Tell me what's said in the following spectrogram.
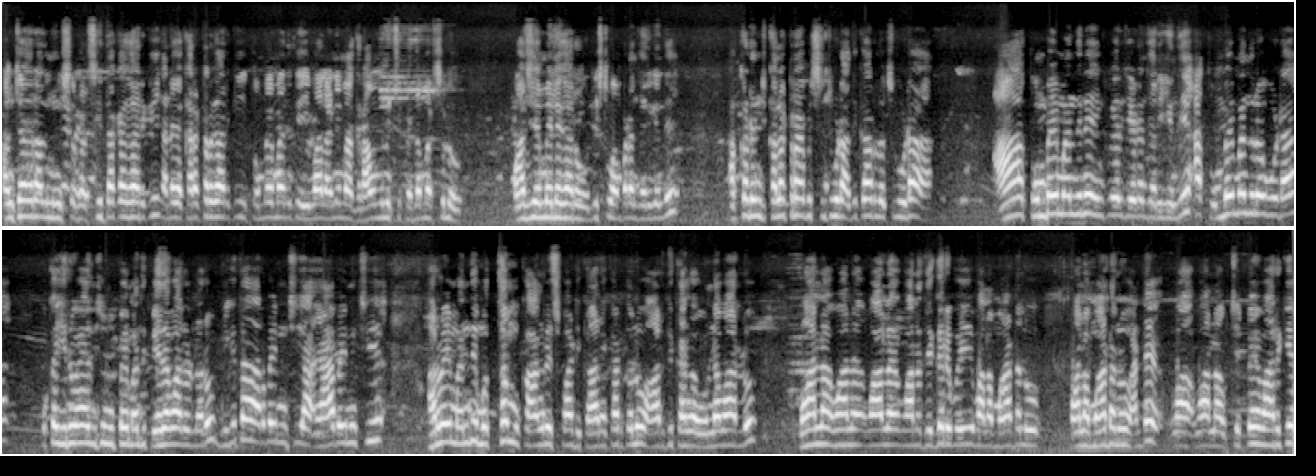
పంచాయతీరాజ్ మినిస్టర్ గారు సీతక్క గారికి అలాగే కలెక్టర్ గారికి తొంభై మందికి ఇవ్వాలని మా గ్రామం నుంచి పెద్ద మనుషులు మాజీ ఎమ్మెల్యే గారు లిస్టు పంపడం జరిగింది. అక్కడ నుంచి కలెక్టర్ ఆఫీస్ నుంచి కూడా అధికారులు వచ్చి కూడా ఆ తొంభై మందినే ఎంక్వైరీ చేయడం జరిగింది. ఆ తొంభై మందిలో కూడా ఒక ఇరవై ఐదు నుంచి ముప్పై మంది పేదవాళ్ళు ఉన్నారు. మిగతా అరవై నుంచి యాభై నుంచి అరవై మంది మొత్తం కాంగ్రెస్ పార్టీ కార్యకర్తలు ఆర్థికంగా ఉన్నవాళ్ళు. వాళ్ళ వాళ్ళ వాళ్ళ వాళ్ళ దగ్గర పోయి వాళ్ళ మాటలు వాళ్ళ మాటలు అంటే వాళ్ళ చెప్పే వారికే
